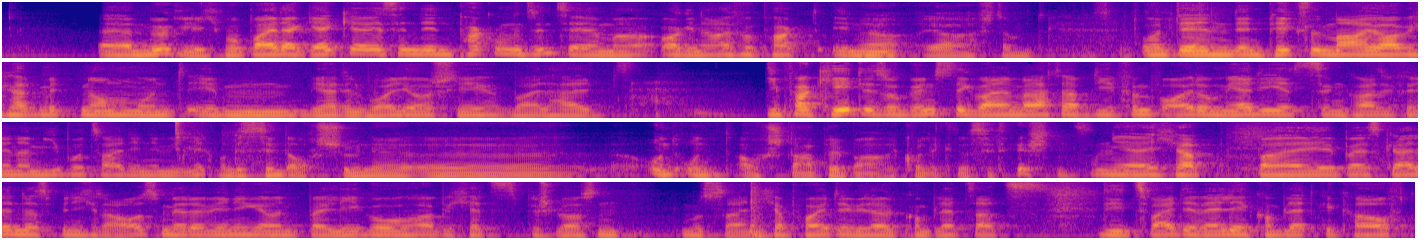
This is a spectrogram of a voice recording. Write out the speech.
äh, möglich. Wobei der Gag ja ist, in den Packungen sind sie ja immer original verpackt in Ja, ja, stimmt. und den, den Pixel Mario habe ich halt mitgenommen und eben ja, den Wolyoshi, weil halt die Pakete so günstig waren, ich mir gedacht habe, die 5 Euro mehr, die jetzt sind quasi für den Amiibo zahlt, die nehme ich mit. Und es sind auch schöne äh, und, und auch stapelbare Collectors Editions. Ja, ich habe bei, bei Skylanders bin ich raus, mehr oder weniger, und bei Lego habe ich jetzt beschlossen, muss sein. Ich habe heute wieder Komplettsatz, die zweite Welle komplett gekauft.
